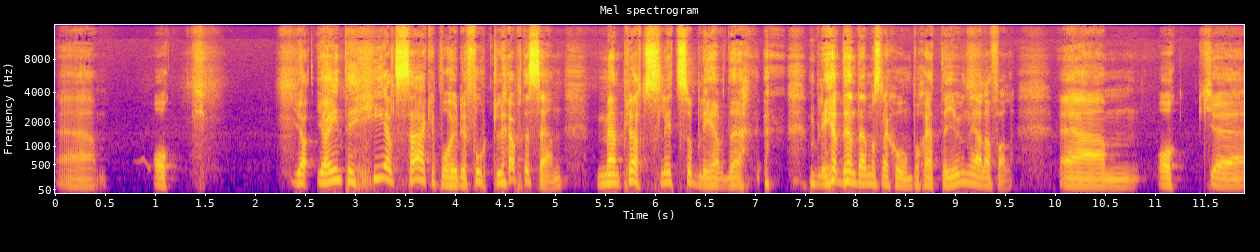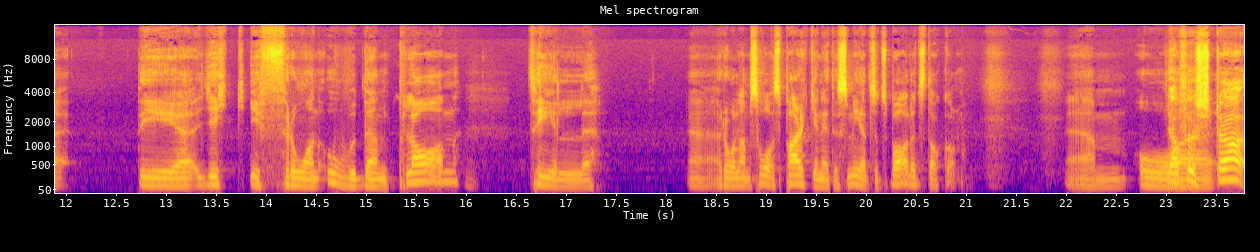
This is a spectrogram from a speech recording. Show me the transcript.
Eh, och jag, jag, är inte helt säker på hur det fortlöpte sen, men plötsligt så blev det, blev det en demonstration på 6 juni i alla fall. Eh, och eh, det gick ifrån Odenplan till eh, Rålambshovsparken ner till Smedshusbadet i Stockholm. Um, och, ja, första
